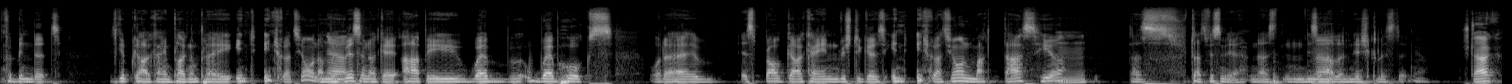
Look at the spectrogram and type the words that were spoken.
verbindet. Es gibt gar keine Plug-and-Play-Integration, aber ja. wir wissen, okay, API, Web, Webhooks oder es braucht gar keine richtige Integration, macht das hier. Mhm. das, das wissen wir. Das, die sind Ja. alle nicht gelistet. Ja. Stark.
